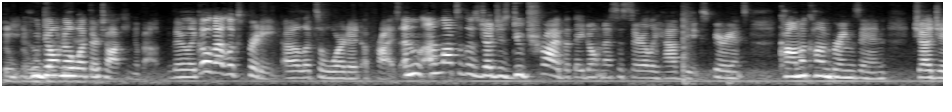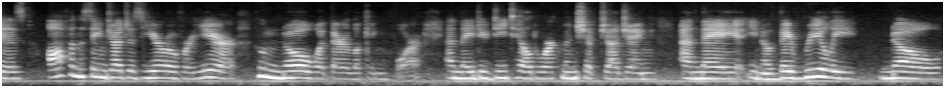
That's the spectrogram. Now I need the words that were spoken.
don't know who don't know what they're talking about. They're like, "Oh, that looks pretty. Uh, let's award it a prize." And, and lots of those judges do try, but they don't necessarily have the experience. Comic Con brings in judges, often the same judges year over year, who know what they're looking for, and they do detailed workmanship judging, and they, you know, they really know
